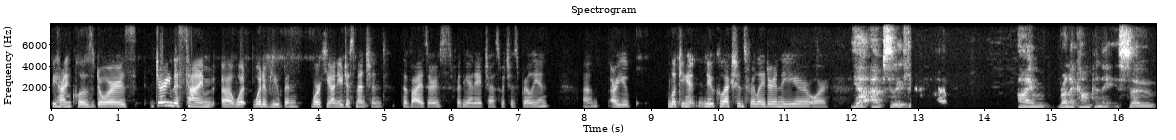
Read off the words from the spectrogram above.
behind closed doors during this time, uh, what what have you been working on? You just mentioned the visors for the NHS, which is brilliant. Um, are you looking at new collections for later in the year, or? Yeah, absolutely. I'm run a company, so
